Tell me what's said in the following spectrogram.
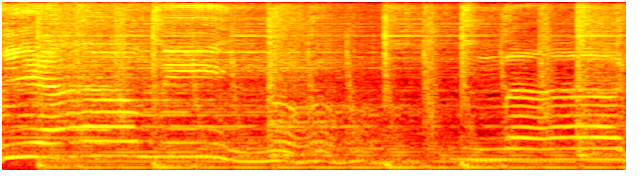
闇の中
